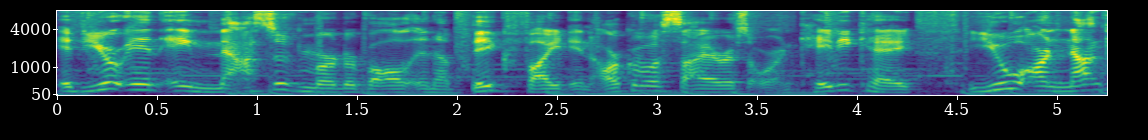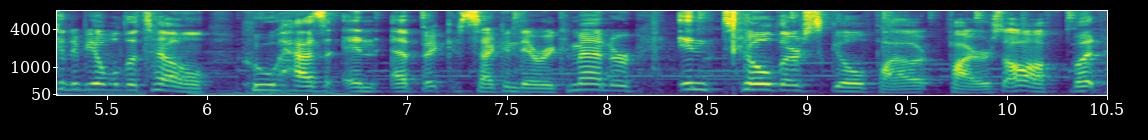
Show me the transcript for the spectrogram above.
if you're in a massive murder ball in a big fight in Ark of Osiris or in kvk you are not going to be able to tell who has an epic secondary commander until their skill fire, fires off. But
